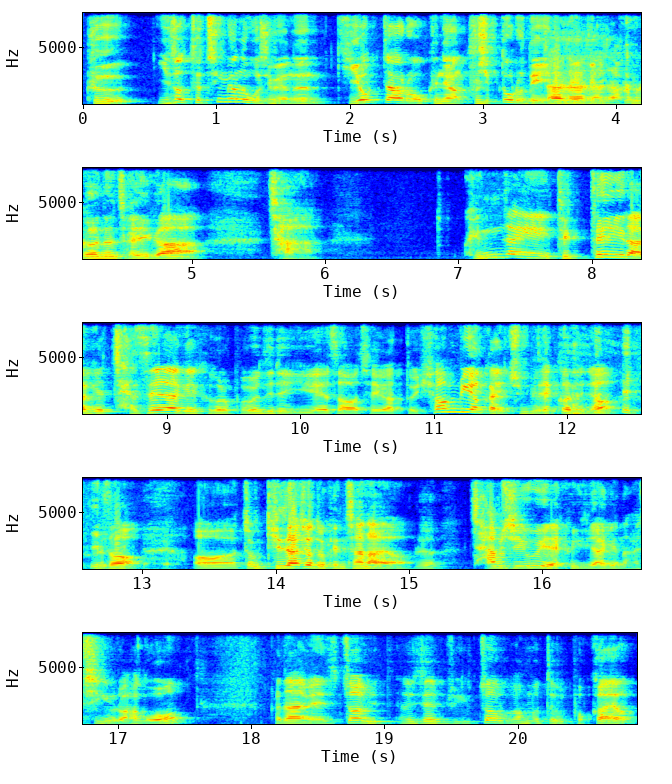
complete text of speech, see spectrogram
그 인서트 측면을 보시면은 기역자로 그냥 90도로 돼 있는 애들이 자자 자자 있고 그거는 저희가 자 굉장히 디테일하게 자세하게 그걸 보여드리기 위해서 저희가 또 현미경까지 준비를 했거든요. 그래서 어, 좀 기다려도 괜찮아요. 그래서 잠시 후에 그 이야기는 하시기로 하고 그 다음에 좀 이제 좀 한번 또 볼까요?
